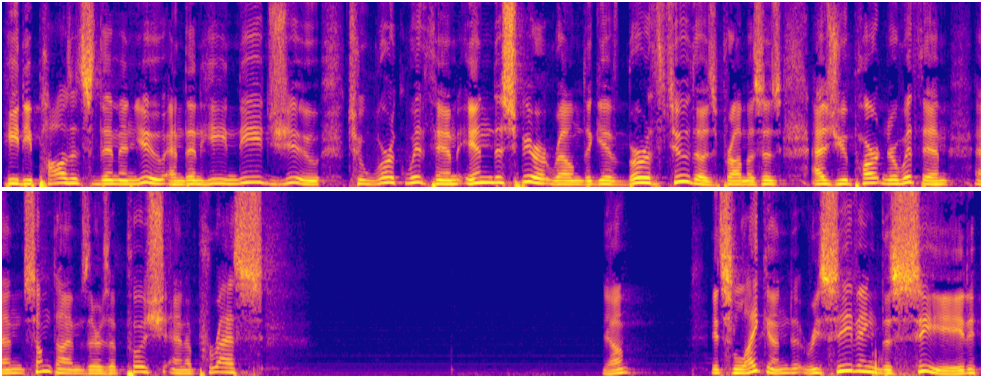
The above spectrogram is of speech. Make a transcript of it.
He deposits them in you, and then He needs you to work with Him in the spirit realm to give birth to those promises as you partner with Him. And sometimes there's a push and a press. Yeah? It's likened receiving the seed,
